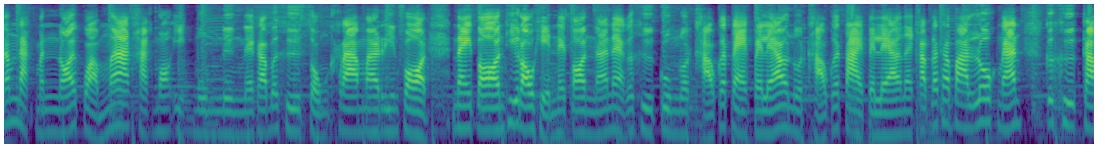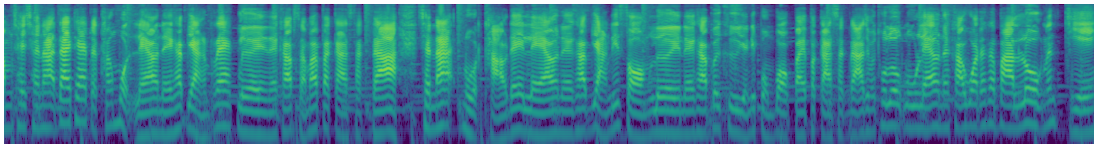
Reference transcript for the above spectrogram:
น้ำหนักมันน้อยกว่ามากหากมองอีกมุมหนึ่งนะครับก็คือสงครามมารีนฟอร์ดในตอนที่เราเห็นในตอนนั้นเนี่ยก็คือกลุ่มหนวดขาวก็แตกไปแล้ว หนวดขาวก็ตายไปแล้วนะครับรัฐบาลโลกนั้นก็คือกำชัยชนะได้แทบจะทั้งหมดแล้วนะครับอย่างแรกเลยนะครับสามารถประกาศสักดาชนะหนวดขาวได้แล้วนะครับอย่างที่สองเลยนะครับก็คืออย่างที่ผมบอกไปประกาศสักดาจะไปทั่วโลกรู้แล้วนะครับว่ารัฐบาลโลกนั้นเจ๋ง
